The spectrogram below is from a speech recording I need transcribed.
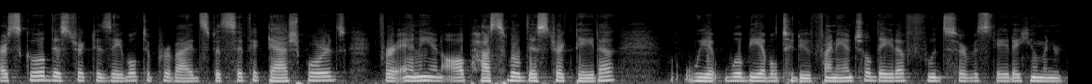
Our school district is able to provide specific dashboards for any and all possible district data. We will be able to do financial data, food service data, human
